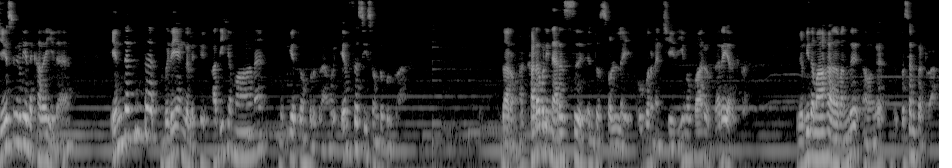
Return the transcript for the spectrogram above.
ஜேசுவினுடைய இந்த கதையில எந்தெந்த விடயங்களுக்கு அதிகமான முக்கியத்துவம் கொடுக்குறாங்க ஒரு எம்ஃபசிஸ் ஒன்று கொடுக்குறாங்க. உதாரணமாக கடவுளின் அரசு என்ற சொல்லை ஒவ்வொரு நற்செய்தியும் எவ்வாறு வரையறுக்கிறது? எவ்விதமாக அதை வந்து அவங்க ப்ரெசன்ட் பண்றாங்க.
